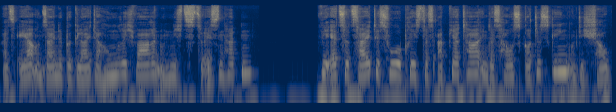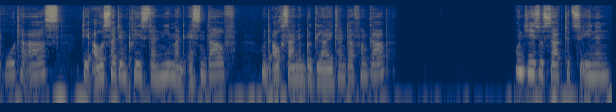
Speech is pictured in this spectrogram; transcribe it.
als er und seine Begleiter hungrig waren und nichts zu essen hatten? Wie er zur Zeit des Hohepriesters Abjatar in das Haus Gottes ging und die Schaubrote aß, die außer den Priestern niemand essen darf, und auch seinen Begleitern davon gab? Und Jesus sagte zu ihnen,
